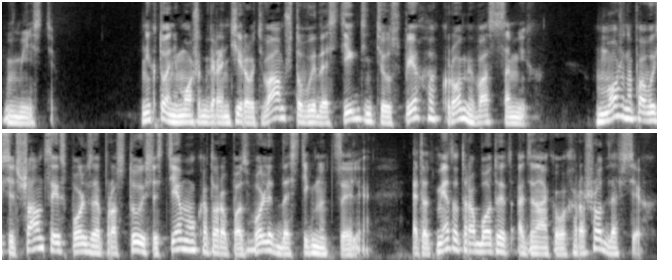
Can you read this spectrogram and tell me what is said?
вместе. Никто не может гарантировать вам, что вы достигнете успеха, кроме вас самих. Можно повысить шансы, используя простую систему, которая позволит достигнуть цели. Этот метод работает одинаково хорошо для всех.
